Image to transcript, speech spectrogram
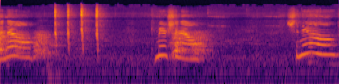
Chanel. Come here, Chanel. Chanel.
